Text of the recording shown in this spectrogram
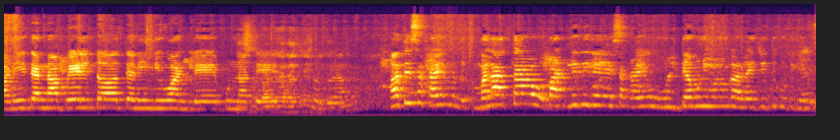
आणि त्यांना बेल्ट त्यांनी न्यू आणले पुन्हा ते सगळं. हा ते सकाळी मला आता बाटली दिली आहे सकाळी उलट्या मुनी म्हणून घालायची ती कुठे गेली?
